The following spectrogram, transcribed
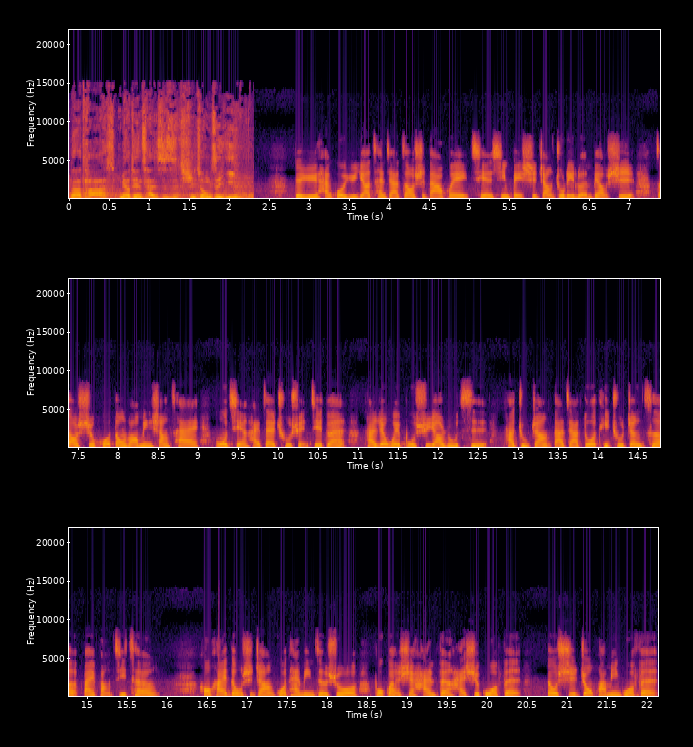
那他妙天禅师是其中之一。对于韩国瑜要参加造势大会，前新北市长朱立伦表示，造势活动劳民伤财，目前还在初选阶段。他认为不需要如此，他主张大家多提出政策，拜访基层。红海董事长郭台铭则说，不管是韩粉还是郭粉，都是中华民国粉。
